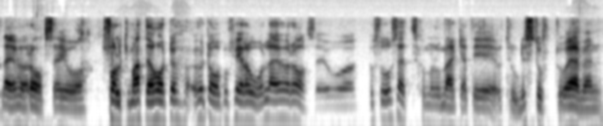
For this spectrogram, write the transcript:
lär ju höra av sig och folk man inte har hört, hört av på flera år lär ju höra av sig och på så sätt kommer de nog märka att det är otroligt stort och även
